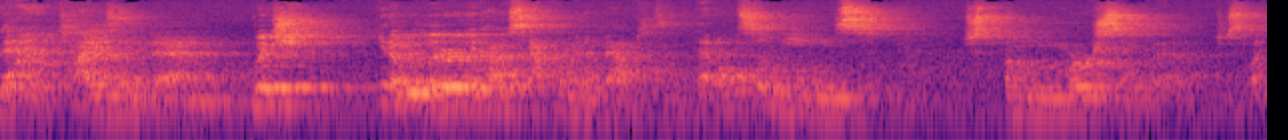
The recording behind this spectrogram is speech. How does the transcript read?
baptizing them, which you know we literally have a sacrament of baptism. That also means just immersing them, just like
